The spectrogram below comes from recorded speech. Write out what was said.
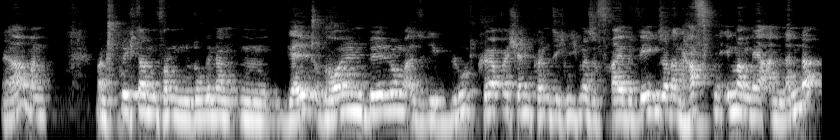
ja, man man spricht dann von sogenannten Geldrollenbildung, also die Blutkörperchen können sich nicht mehr so frei bewegen, sondern haften immer mehr aneinander.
